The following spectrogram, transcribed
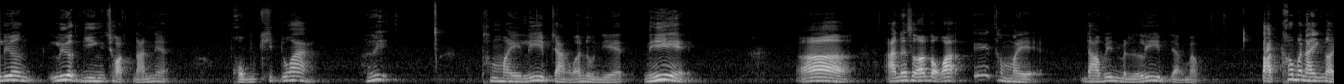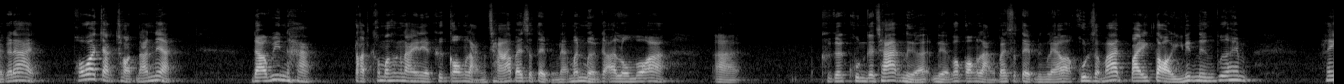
เรื่องเลือกยิงช็อตนั้นเนี่ย ผมคิดว่า เฮ้ยทำไมรีบจังวะนูนเยสนี่อออาร์เนอร์สล็อตบอกว่า เอ๊ะทำไมดาวินมันรีบอย่างแบบ ตัดเข้ามาในอีกหน่อยก็ได้ เพราะว่าจากช็อตนั้นเนี่ย ดาวินหักตัดเข้ามาข้างในเนี่ยคือกองหลังช้าไปสเต็ปหนึ่งนะมันเหมือนกับอารมณ์ว่าอ่าคือคุณกระชากเหนือเหนือก็กองหลังไปสเต็ปหนึ่งแล้ว คุณสามารถไปต่ออีกนิดนึงเพื่อให้ ให้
